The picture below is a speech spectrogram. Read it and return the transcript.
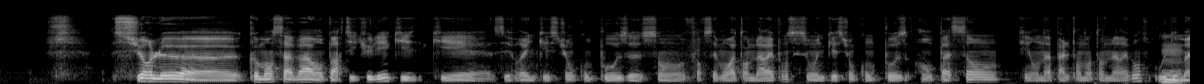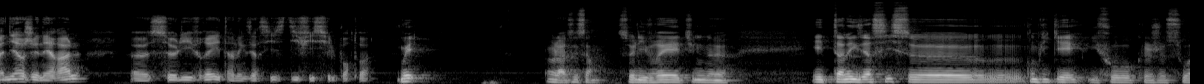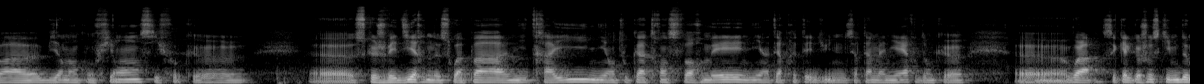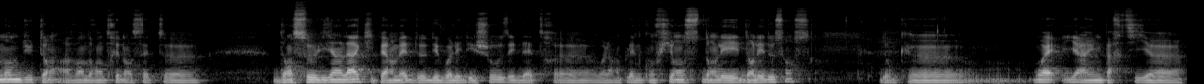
Sur le euh, comment ça va en particulier, qui, qui est, c'est vrai, une question qu'on pose sans forcément attendre la réponse, c'est souvent une question qu'on pose en passant et on n'a pas le temps d'entendre la réponse, ou de mm. manière générale, se livrer est un exercice difficile pour toi? Oui, voilà, c'est ça. Se livrer est, une, est un exercice euh, compliqué. Il faut que je sois bien en confiance, il faut que euh, ce que je vais dire ne soit pas ni trahi, ni en tout cas transformé, ni interprété d'une certaine manière. Donc euh, voilà, c'est quelque chose qui me demande du temps avant de rentrer dans cette dans ce lien-là qui permet de dévoiler des choses et d'être voilà, en pleine confiance dans les, dans les deux sens. Donc, euh, ouais, il y a une partie euh,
